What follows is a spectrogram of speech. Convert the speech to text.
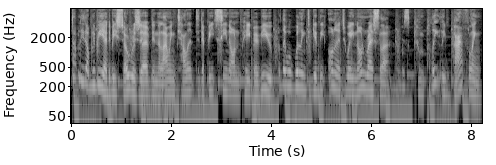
WWE had to be so reserved in allowing talent to defeat Cena on pay-per-view, but they were willing to give the honor to a non-wrestler. It was completely baffling.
